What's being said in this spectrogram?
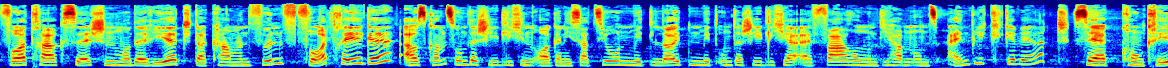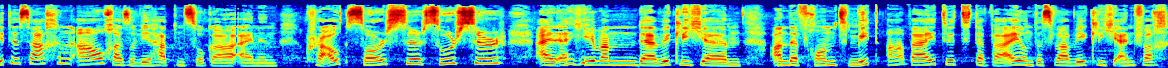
Vortragssession moderiert. Da kamen fünf Vorträge aus ganz unterschiedlichen Organisationen mit Leuten mit unterschiedlicher Erfahrung und die haben uns Einblick gewährt. Sehr konkrete Sachen auch. Also wir hatten sogar einen Crowdsourcer, Sourcer, äh, jemanden, der wirklich ähm, an der Front mitarbeitet dabei. Und das war wirklich einfach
